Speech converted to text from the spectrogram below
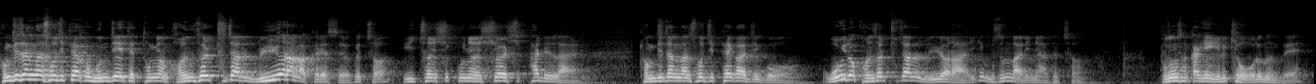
경제장관 소집해갖고 문재인 대통령 건설 투자를 늘려라 막 그랬어요. 그쵸? 2019년 10월 18일 날 경제장관 소집해가지고 오히려 건설 투자를 늘려라. 이게 무슨 말이냐. 그쵸? 부동산 가격이 이렇게 오르는데.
